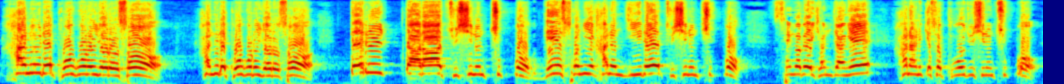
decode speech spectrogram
하늘의 보고를 열어서, 하늘의 보고를 열어서, 때를 따라 주시는 축복, 내 손이 하는 일에 주시는 축복, 생업의 현장에 하나님께서 부어주시는 축복,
